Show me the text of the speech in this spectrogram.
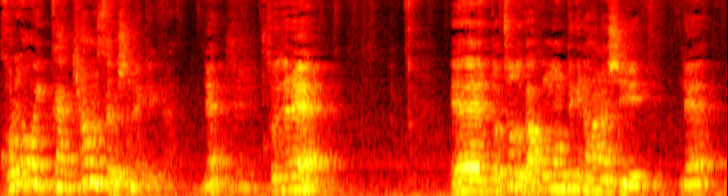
これを一回キャンセルしなきゃいけない。ね。それでねえー、っとちょっと学問的な話ね。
